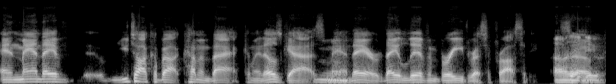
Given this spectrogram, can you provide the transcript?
and man, they've you talk about coming back. I mean, those guys, Mm. man, they are they live and breathe reciprocity. oh, so, they do.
